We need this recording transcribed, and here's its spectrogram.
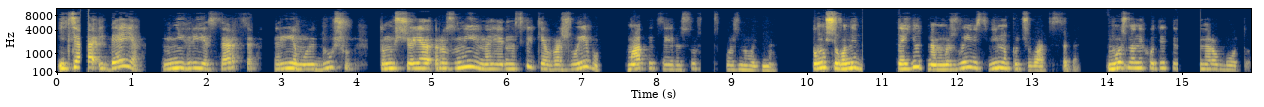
І ця ідея мені гріє серце, гріє мою душу, тому що я розумію, наскільки важливо мати цей ресурс кожного дня. Тому що вони дають нам можливість вільно почувати себе. Можна не ходити на роботу,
